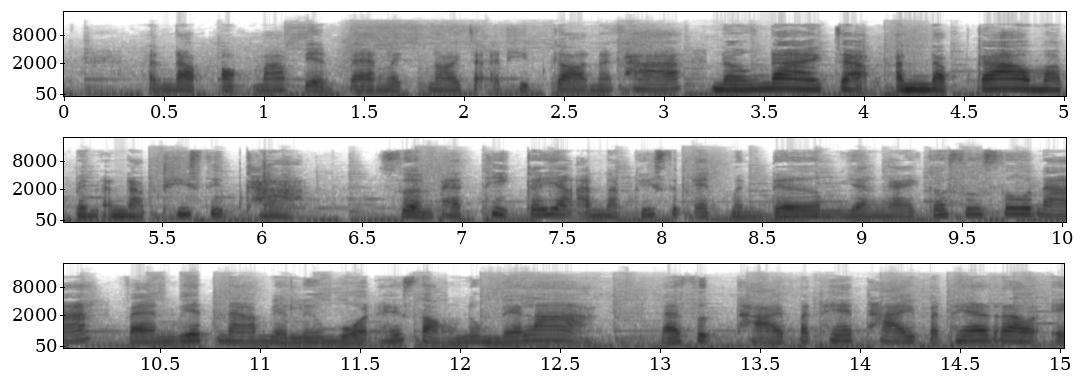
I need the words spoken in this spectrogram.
11อันดับออกมาเปลี่ยนแปลงเล็กน้อยจากอาทิตย์ก่อนนะคะ น้องนายจากอันดับ 9 มาเป็นอันดับที่ 10 ค่ะ ส่วนแพทริกก็ยังอันดับที่ 11 เหมือนเดิม ยังไงก็สู้ๆนะ แฟนเวียดนามอย่าลืมโหวตให้ 2 หนุ่มได้ล่ะ และสุดท้ายประเทศไทยประเทศเราเอ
